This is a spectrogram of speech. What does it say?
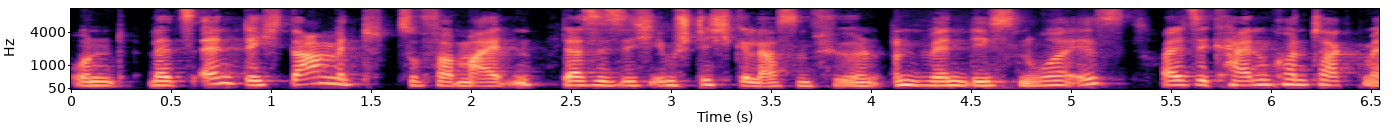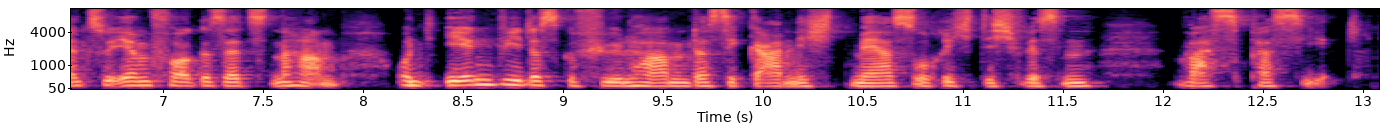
und letztendlich damit zu vermeiden, dass Sie sich im Stich gelassen fühlen. Und wenn dies nur ist, weil Sie keinen Kontakt mehr zu Ihrem Vorgesetzten haben und irgendwie das Gefühl haben, dass Sie gar nicht mehr so richtig wissen, was passiert.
